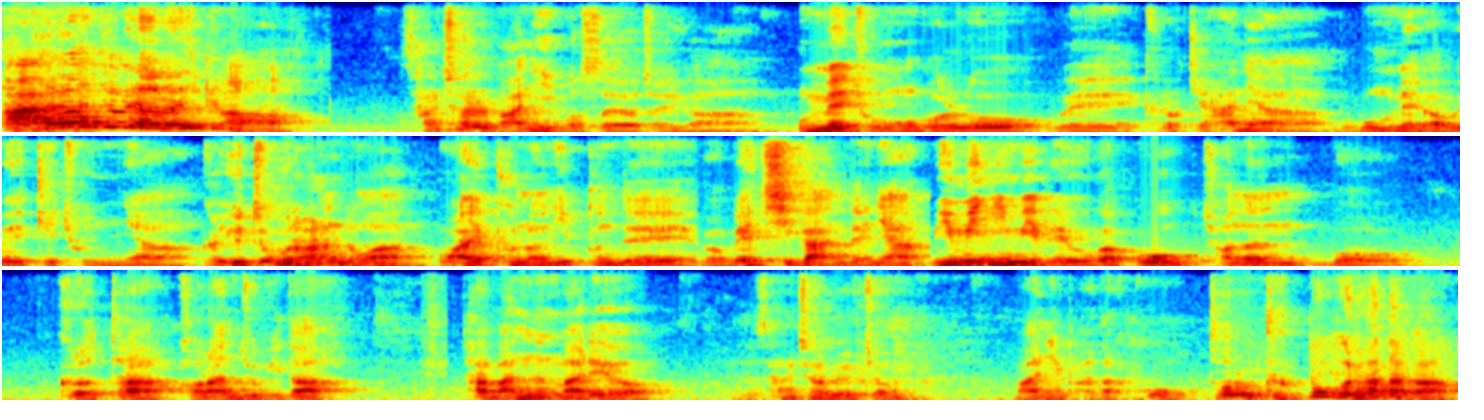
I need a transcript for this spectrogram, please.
아, 거란 쪽이라 그러니까. 아, 아. 상처를 많이 입었어요 저희가. 몸매 좋은 걸로 왜 그렇게 하냐 뭐 몸매가 왜 이렇게 좋냐. 그러니까 유튜브를 하는 동안 와이프는 이쁜데 뭐 매치가 안 되냐. 미미님이 배우 같고 저는 뭐 그렇다 거란족이다. 다 맞는 말이에요. 상처를 좀 많이 받았고 서로 극복을 하다가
